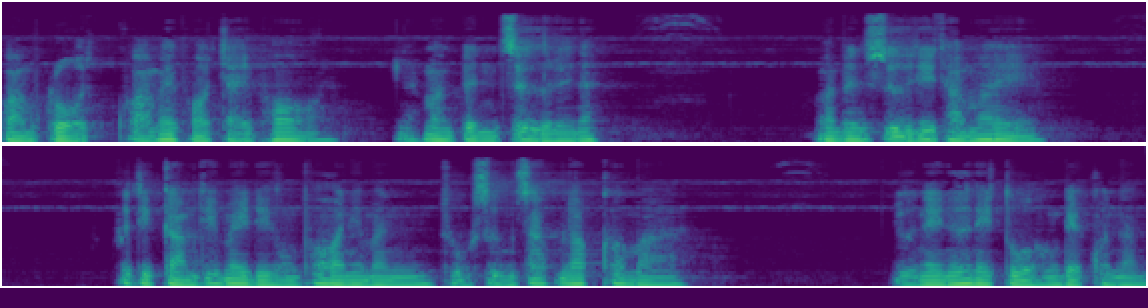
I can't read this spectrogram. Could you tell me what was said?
ความโกรธความไม่พอใจพ่อ มันเป็นสื่อเลยนะ มันเป็นสื่อที่ทำให้พฤติกรรมที่ไม่ดีของพ่อนี่มันถูกซึมซับรับเข้ามา อยู่ในเนื้อในตัวของเด็กคนนั้น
